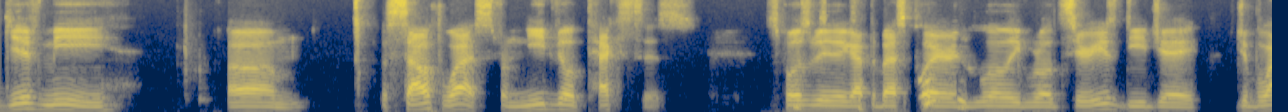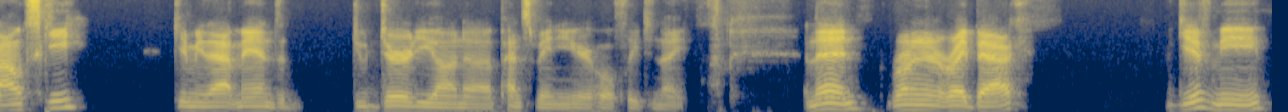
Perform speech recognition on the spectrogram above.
give me um Southwest from Needville, Texas. Supposedly they got the best player in the Little League World Series, DJ Jablonski. Give me that man to do dirty on uh, Pennsylvania here, hopefully tonight. And then running it right back, give me.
